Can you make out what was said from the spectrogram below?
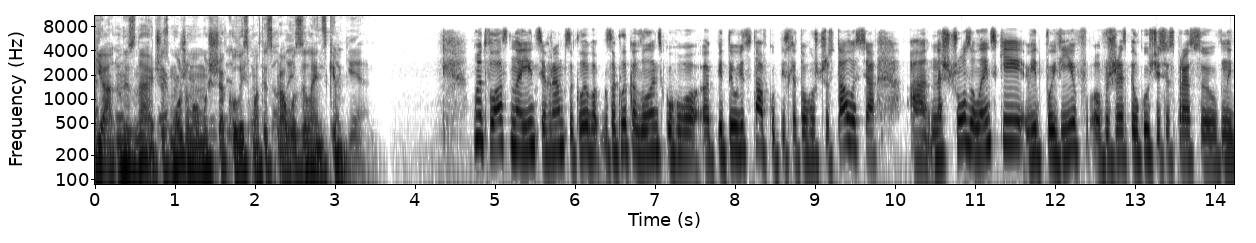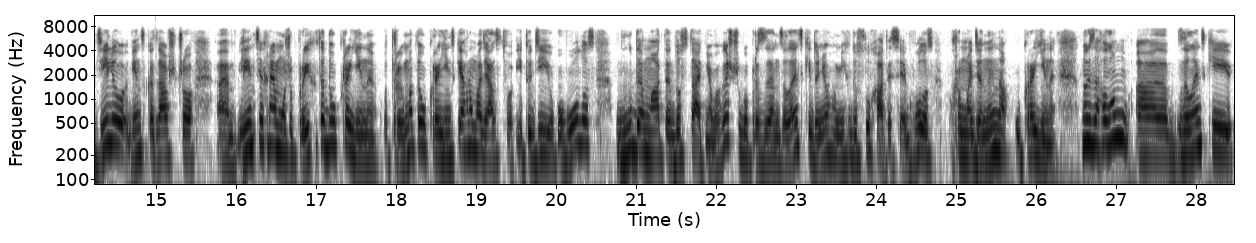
І я не знаю, чи зможемо ми ще колись мати справу з Зеленським. Ну, от власне Лінсі Грем закликав, Зеленського е, піти у відставку після того, що сталося. А на що Зеленський відповів, вже спілкуючись із пресою в неділю. Він сказав, що е, Лінсі Грем може приїхати до України, отримати українське громадянство, і тоді його голос буде мати достатньо ваги, щоб президент Зеленський до нього міг дослухатися як голос громадянина України. Ну і загалом е, Зеленський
